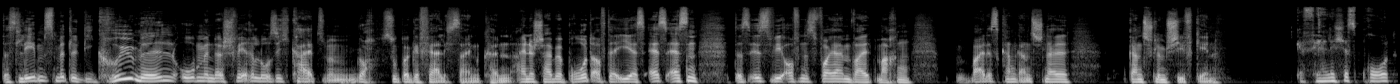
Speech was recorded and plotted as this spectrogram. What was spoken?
dass Lebensmittel, die krümeln, oben in der Schwerelosigkeit ähm, ja, super gefährlich sein können. Eine Scheibe Brot auf der ISS essen, das ist wie offenes Feuer im Wald machen. Beides kann ganz schnell ganz schlimm schiefgehen. Gefährliches Brot.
